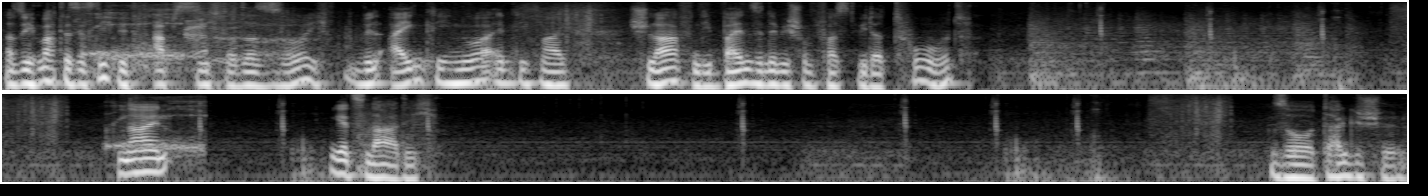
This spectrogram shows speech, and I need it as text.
Also ich mache das jetzt nicht mit Absicht oder so. Ich will eigentlich nur endlich mal schlafen. Die beiden sind nämlich schon fast wieder tot. Nein. Jetzt lade ich. So, Dankeschön.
